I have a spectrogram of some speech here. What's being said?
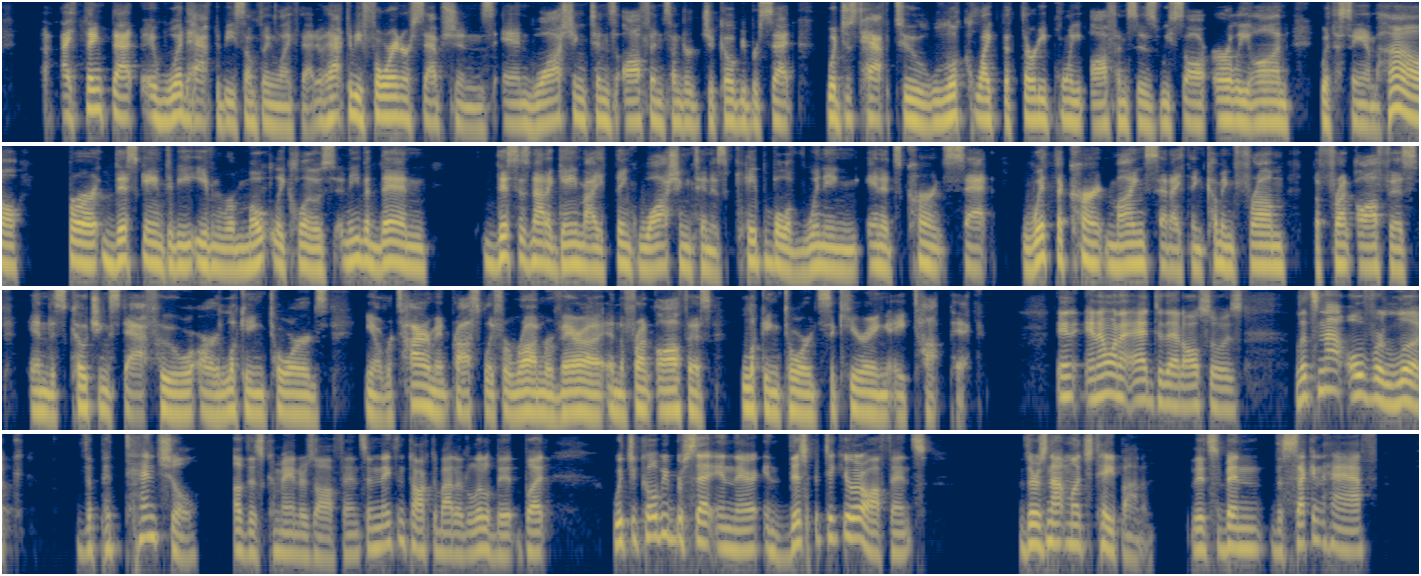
I think that it would have to be something like that. It would have to be four interceptions, and Washington's offense under Jacoby Brissett would just have to look like the 30 point offenses we saw early on with Sam Howell for this game to be even remotely close. And even then, this is not a game I think Washington is capable of winning in its current set with the current mindset, I think, coming from the front office and this coaching staff who are looking towards, you know, retirement possibly for Ron Rivera and the front office looking towards securing a top pick. And and I want to add to that also is let's not overlook the potential of this commander's offense. And Nathan talked about it a little bit, but with Jacoby Brissett in there in this particular offense, there's not much tape on him. It's been the second half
